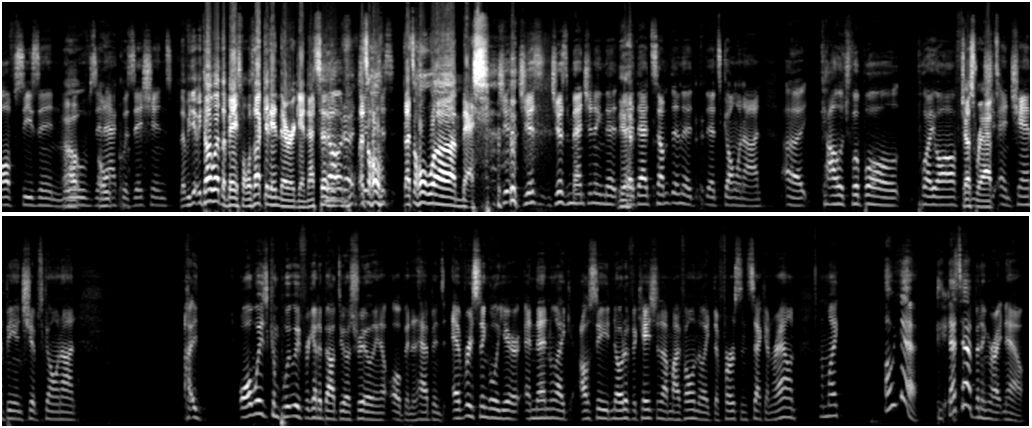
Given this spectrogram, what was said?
off-season Oh, moves and oh. acquisitions. We, we talk about the baseball. Let's not get in there again. That's a No, no, that's ju- a whole just- that's a whole uh, mess. just, just just mentioning that, Yeah. that that's something that that's going on. Uh, college football playoff Just and, wrapped. and championships going on. I always completely forget about the Australian Open. It happens every single year, and then like I'll see notifications on my phone, like the first and second round, and I'm like, oh yeah, that's happening right now.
